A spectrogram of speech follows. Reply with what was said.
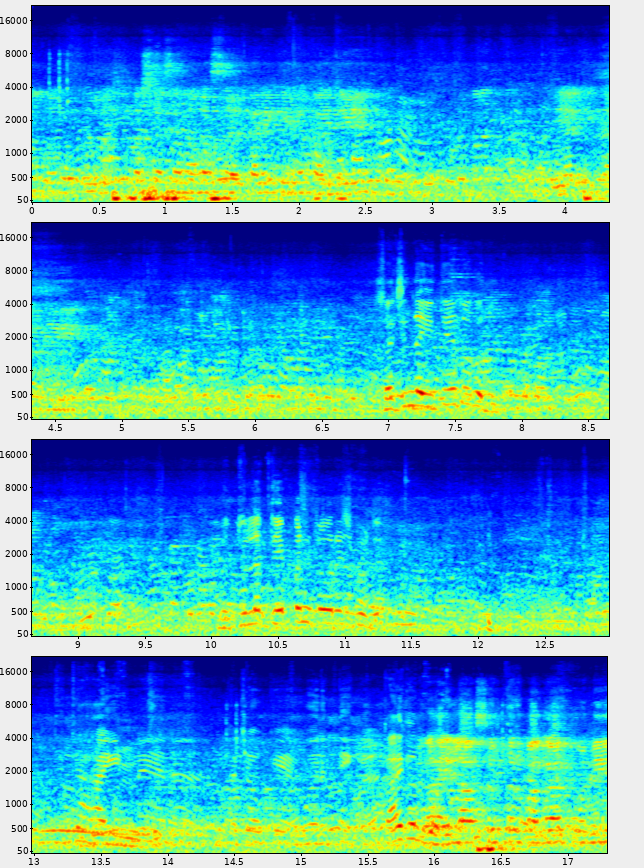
प्रशासनाला सहकार्य केलं पाहिजे या ठिकाणी सचिनदा इथे येतो का तू? मग तुला ते पण कव्हरेज भेटेल. हाईट नाही आहे ना अच्छा ओके वरती का? काय करतो राहिला असेल तर बघा कोणी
